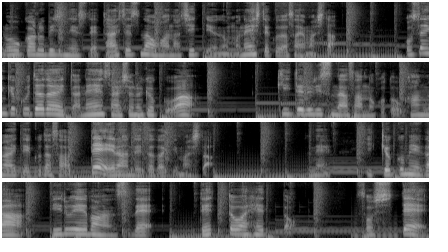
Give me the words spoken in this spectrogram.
ローカルビジネスで大切なお話っていうのもね、してくださいました。ご選曲いただいたね、最初の曲は、聴いてるリスナーさんのことを考えてくださって選んでいただきました。ね、1曲目がビル・エヴァンスでデッド・ア・ヘッド。そして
